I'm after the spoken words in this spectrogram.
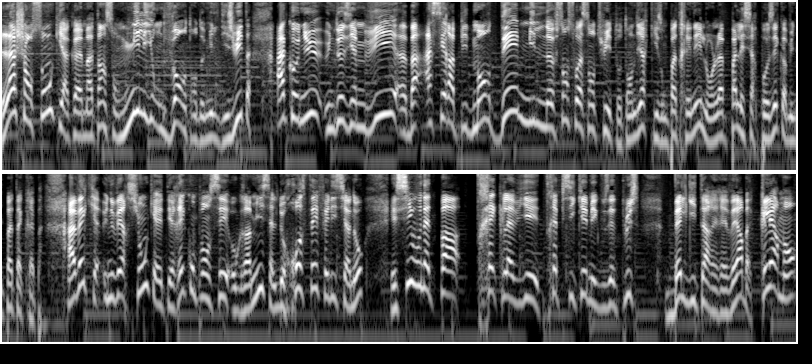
La chanson, qui a quand même atteint son million de ventes en 2018, a connu une deuxième vie euh, bah, assez rapidement dès 1968. Autant dire qu'ils n'ont pas traîné, ils l'ont pas laissé reposer comme une pâte à crêpes. Avec une version qui a été récompensée au Grammy, celle de José Feliciano. Et si vous n'êtes pas très clavier, très psyché, mais que vous êtes plus belle guitare et reverb, clairement,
